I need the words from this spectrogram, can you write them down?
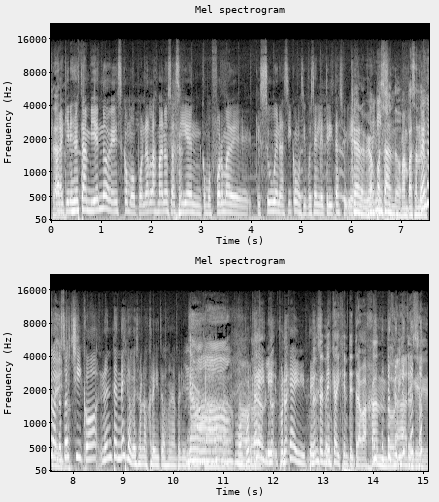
Para quienes no están viendo, es como poner las manos así en como forma de que suben así como si fuesen letritas subiendo. Claro, que van Buenísimo. pasando. Van pasando Pero es los que cuando sos chico, no entendés lo que son los créditos de una película. No. Como, No, ¿por, qué hay, por qué hay no entendés que hay gente trabajando, ¿viste? Que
